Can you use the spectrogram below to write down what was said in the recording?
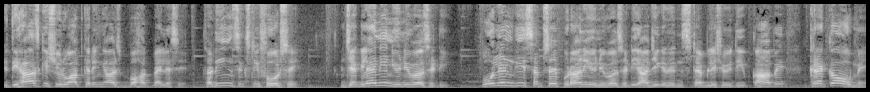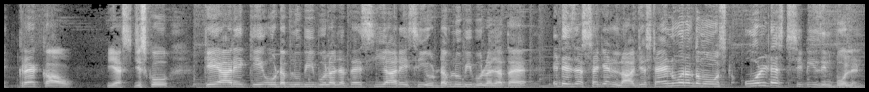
इतिहास की शुरुआत करेंगे आज बहुत पहले से 1364 से जगलेनियन यूनिवर्सिटी। पोलैंड की सबसे पुरानी यूनिवर्सिटी आज ही के दिन स्टेब्लिश हुई थी। कहाँ पे? क्रैकाओ में। क्रैकाओ। यस जिसको के आर ए के ओ डब्ल्यू भी बोला जाता है सी आर ए सी ओ डब्ल्यू भी बोला जाता है। It is the second largest and one of the most oldest cities in Poland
